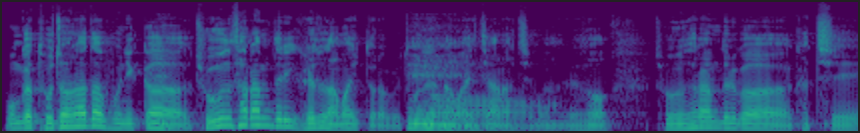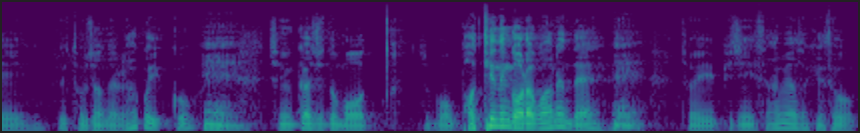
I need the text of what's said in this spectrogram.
뭔가 도전하다 보니까 좋은 사람들이 그래도 남아 있더라고요. 돈은 예. 남아 있지 않았지만 그래서 좋은 사람들과 같이 그 도전을 하고 있고 예. 예, 지금까지도 뭐, 뭐 버티는 거라고 하는데 예. 예, 저희 비즈니스 하면서 계속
